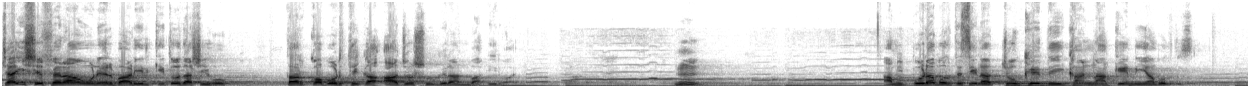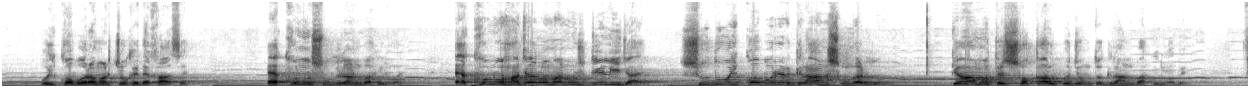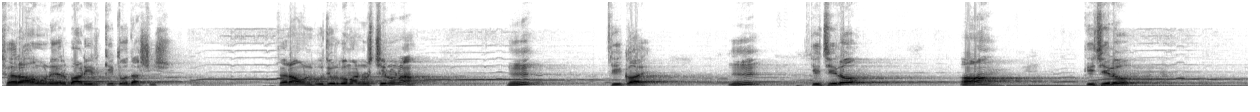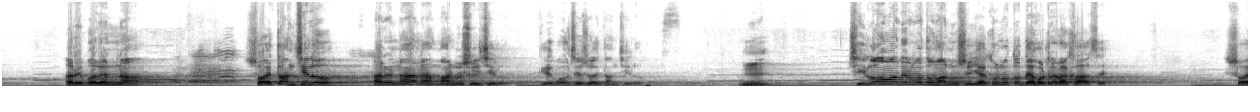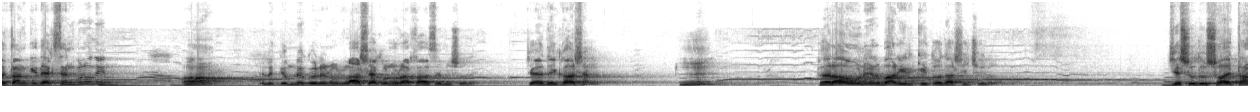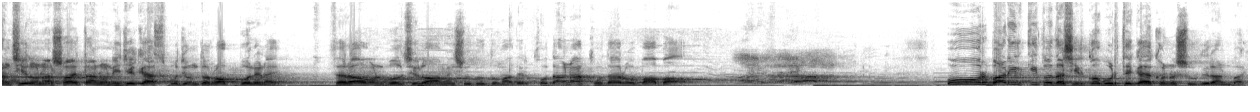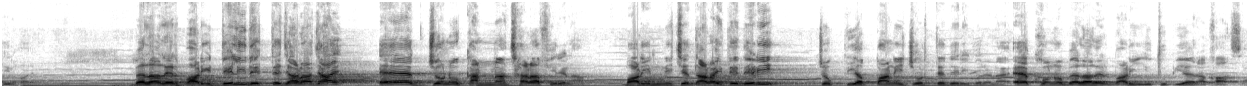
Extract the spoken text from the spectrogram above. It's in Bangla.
চাই সে ফেরাউনের বাড়ির কিতদাসী হোক, তার কবর থেকে আজও সুগ্রাণ বাহির হয়। হুম? আমি পোড়া বলতেছি না, চোখে দেখা, নাকে নিয়া বলতেছি। ওই কবর আমার চোখে দেখা আছে। এখনও সুগ্রাণ বাহির হয়। এখনও হাজারো মানুষ ডেলি যায়। শুধু ওই কবরের গ্রাণ শোনার জন্য। কেয়ামতের সকাল পর্যন্ত গ্রাণ বাহির হবে। ফেরাউনের বাড়ির কিতদাসিস ফেরাউন বুজুর্গ মানুষ ছিল না? হুম? কি কয়? হুম? কি ছিল? কি ছিল? আরে বলেন না। শয়তান ছিল? আরে না না, মানুষই ছিল। কে বলছে শয়তান ছিল? হুম? ছিল আমাদের মতো মানুষই, এখনও তো দেহটা রাখা আছে। শয়তান কি দেখছেন কোনোদিন? হ্যাঁ তাহলে কেমনে করলেন? ওর লাশ এখনও রাখা আছে মিশরে। চাই দেখা আসেন। হুম? ফেরাউনের বাড়ির কিতদাসী ছিল। যে শুধু শয়তান ছিল না, শয়তানও নিজেকে আজ পর্যন্ত রব বলে নেয়। ফেরাউন বলছিল, আমি শুধু তোমাদের খোদা না, খোদারও বাবা। ওর বাড়ির কিতদাসীর কবর থেকে এখনও সুগেরান বাহির হয়। বেলালের বাড়ি ডেলি দেখতে যারা যায় একজনও কান্না ছাড়া ফিরে না। বাড়ির নিচে দাঁড়াইতে দেরি, চোখ দিয়া পানি জড়তে দেরি করে না। এখনও বেলালের বাড়ি ইথুপিয়ায় রাখা আছে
